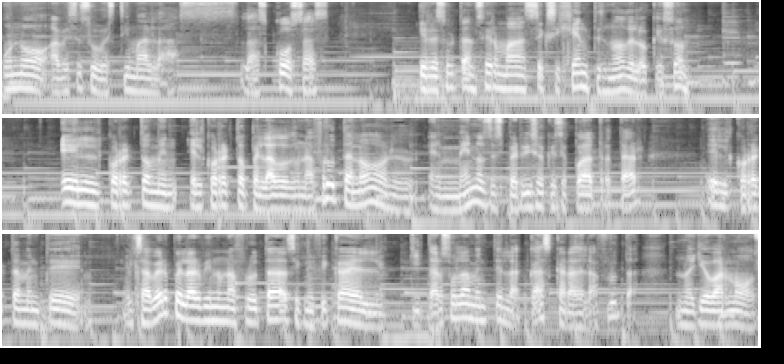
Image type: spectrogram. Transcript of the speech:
uno a veces subestima las, cosas y resultan ser más exigentes ¿no? de lo que son. El correcto, el correcto pelado de una fruta, ¿no? El, menos desperdicio que se pueda tratar. El correctamente. El saber pelar bien una fruta significa el quitar solamente la cáscara de la fruta, no llevarnos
